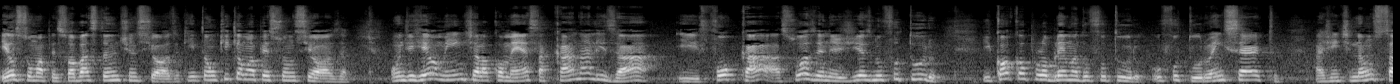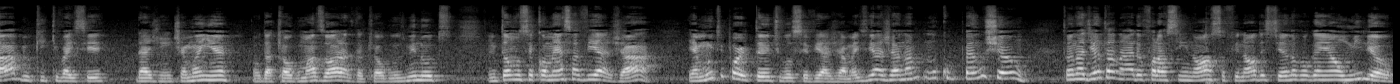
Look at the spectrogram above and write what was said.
Eu sou uma pessoa bastante ansiosa. Então, o que é uma pessoa ansiosa? Onde realmente ela começa a canalizar e focar as suas energias no futuro. E qual que é o problema do futuro? O futuro é incerto. A gente não sabe o que, que vai ser da gente amanhã, ou daqui a algumas horas, daqui a alguns minutos. Então você começa a viajar e é muito importante você viajar, mas viajar na, no, com o pé no chão. Então não adianta nada eu falar assim, nossa, no final desse ano eu vou ganhar um milhão.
